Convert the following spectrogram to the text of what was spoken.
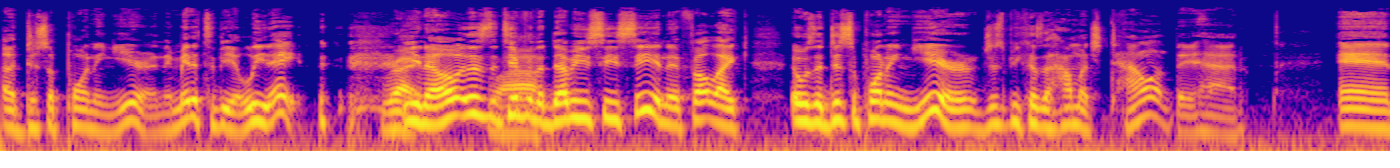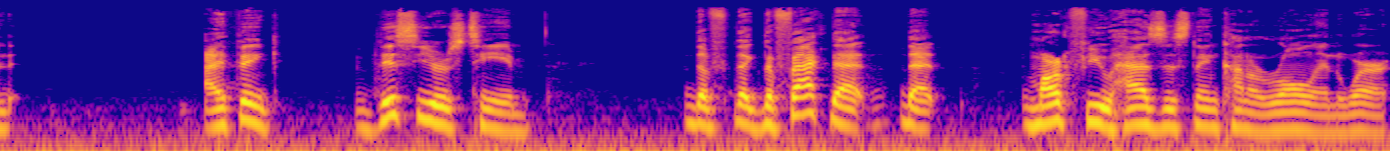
a disappointing year, and they made it to the Elite Eight. Right. you know, this is a team Wow. from the WCC, and it felt like it was a disappointing year just because of how much talent they had. And I think this year's team, the like the fact that that Mark Few has this thing kind of rolling where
